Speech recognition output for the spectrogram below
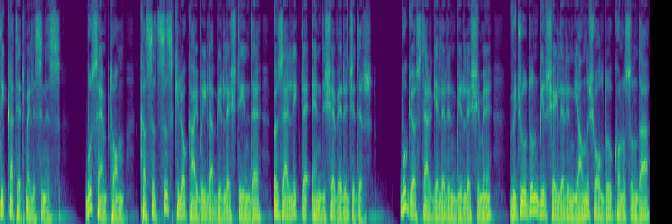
dikkat etmelisiniz. Bu semptom kasıtsız kilo kaybıyla birleştiğinde özellikle endişe vericidir. Bu göstergelerin birleşimi vücudun bir şeylerin yanlış olduğu konusunda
